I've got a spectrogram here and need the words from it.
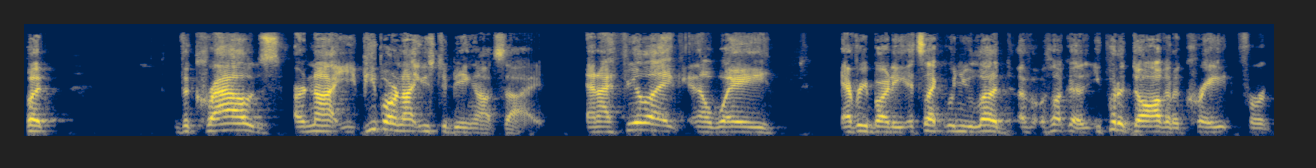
But the crowds are not people are not used to being outside, and I feel like in a way, everybody. It's like when you let it's like a, you put a dog in a crate for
